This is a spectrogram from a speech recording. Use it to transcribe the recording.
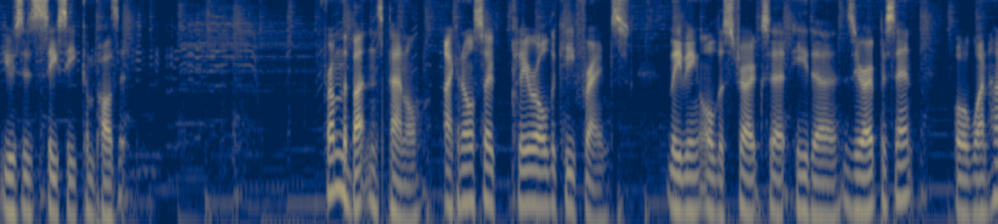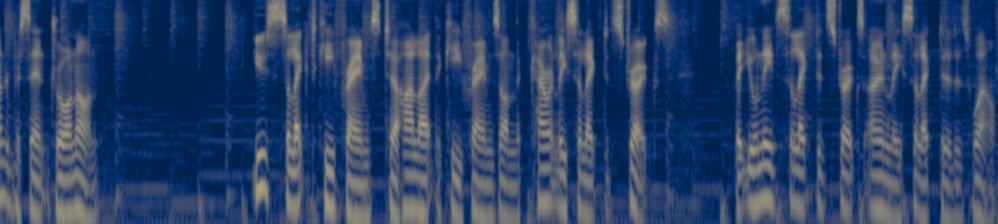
uses CC Composite. From the Buttons panel, I can also clear all the keyframes, leaving all the strokes at either 0%, or 100% drawn on. Use select keyframes to highlight the keyframes on the currently selected strokes, but you'll need selected strokes only selected as well.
